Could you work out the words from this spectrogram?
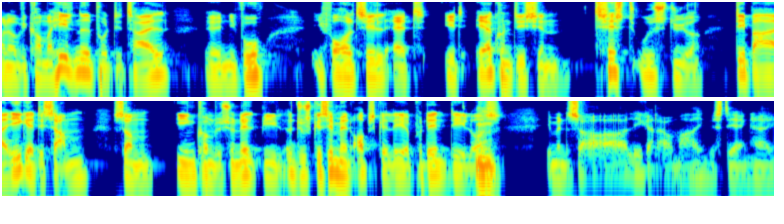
Og når vi kommer helt ned på detaljniveau i forhold til, at et aircondition testudstyr, det bare ikke er det samme som i en konventionel bil, og du skal simpelthen opskalere på den del også, mm. jamen så ligger der jo meget investering her i.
